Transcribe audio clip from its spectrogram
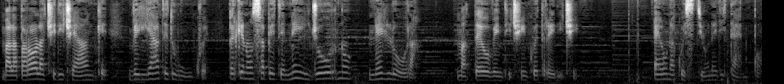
ma la parola ci dice anche vegliate dunque, perché non sapete né il giorno né l'ora. Matteo 25:13. È una questione di tempo.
